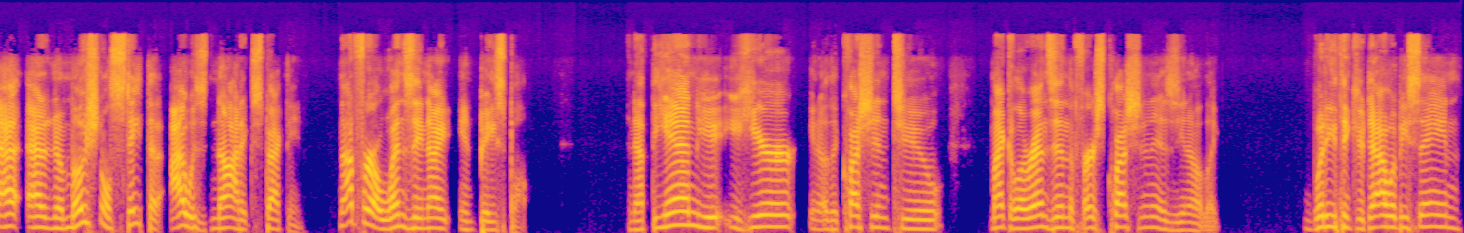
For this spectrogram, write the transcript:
at, at an emotional state that I was not expecting, not for a Wednesday night in baseball. And at the end, you you hear, you know, the question to Michael Lorenzen. The first question is, you know, like, what do you think your dad would be saying?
